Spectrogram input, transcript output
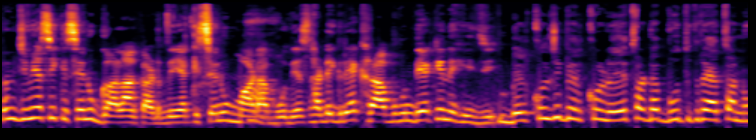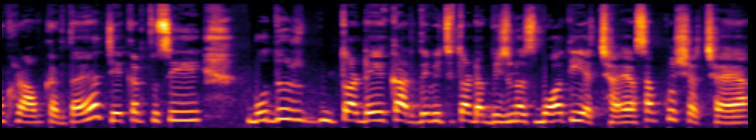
ਮੈਮ ਜਿਵੇਂ ਅਸੀਂ ਕਿਸੇ ਨੂੰ ਗਾਲਾਂ ਕੱਢਦੇ ਆ ਕਿਸੇ ਨੂੰ ਮਾੜਾ ਬੋਲਦੇ ਆ ਸਾਡੇ ਗ੍ਰਹਿ ਖਰਾਬ ਹੁੰਦੇ ਆ ਕਿ ਨਹੀਂ ਜੀ? ਬਿਲਕੁਲ ਜੀ ਬਿਲਕੁਲ। ਇਹ ਤੁਹਾਡਾ ਬੁੱਧ ਗ੍ਰਹਿ ਤੁਹਾਨੂੰ ਖਰਾਬ ਕਰਦਾ ਹੈ ਜੇਕਰ ਤੁਸੀਂ ਬੁੱਧ ਤੁਹਾਡੇ ਘਰ ਦੇ ਵਿੱਚ ਤੁਹਾਡਾ ਬਿਜ਼ਨਸ ਬਹੁਤ ਹੀ ਅੱਛਾ ਹੈ ਸਭ ਕੁਝ ਅੱਛਾ ਹੈ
